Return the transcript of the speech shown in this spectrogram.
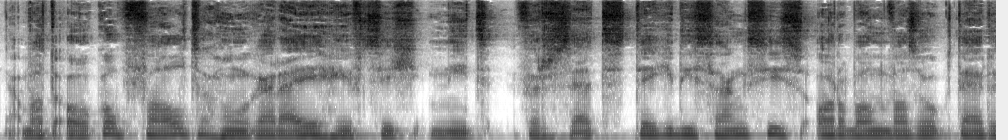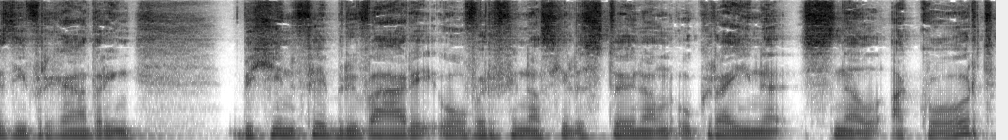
ja, wat ook opvalt, Hongarije heeft zich niet verzet tegen die sancties. Orbán was ook tijdens die vergadering begin februari over financiële steun aan Oekraïne snel akkoord.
